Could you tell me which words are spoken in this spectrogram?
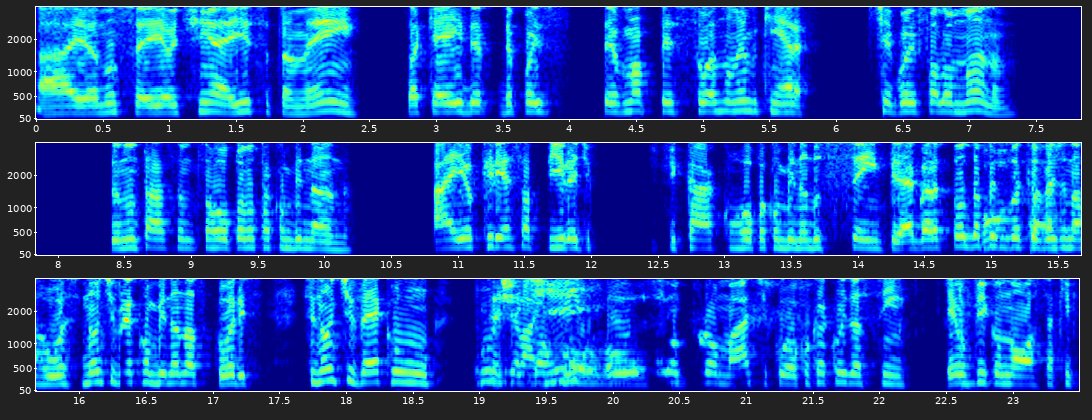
Ah, eu não sei, eu tinha isso também. Só que aí de- depois teve uma pessoa, não lembro quem era, chegou e falou, mano, você não tá, sua roupa não tá combinando. Aí eu criei essa pira de ficar com roupa combinando sempre. Agora toda pessoa que eu vejo na rua, se não tiver combinando as cores, se não tiver com, Por sei lá, ou Assim. cromático ou qualquer coisa assim, eu fico, nossa, que,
